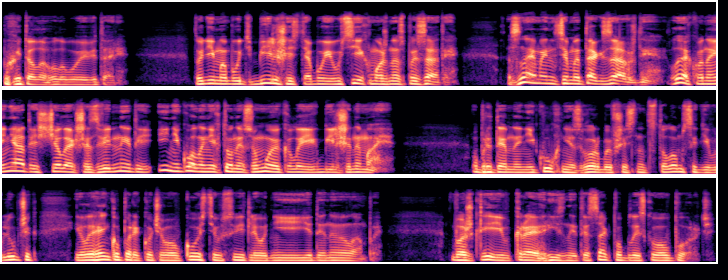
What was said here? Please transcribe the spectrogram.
похитала головою Вітарі. Тоді, мабуть, більшість або й усіх можна списати. З найманцями так завжди. Легко найняти, ще легше звільнити, і ніколи ніхто не сумує, коли їх більше немає. У притемненій кухні, згорбившись над столом, сидів Любчик і легенько перекочував кості у світлі однієї єдиної лампи. Важкий і вкрай грізний тисак поблискував поруч.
